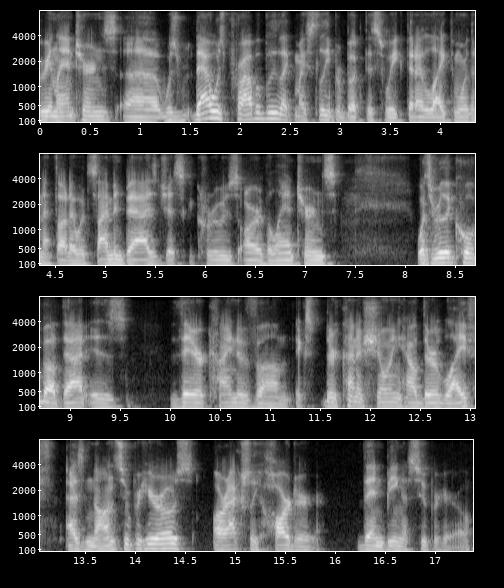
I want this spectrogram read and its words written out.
Green Lanterns uh, was that was probably like my sleeper book this week that I liked more than I thought I would. Simon Baz, Jessica Cruz are the Lanterns. What's really cool about that is they're kind of um, ex- they're kind of showing how their life as non superheroes are actually harder than being a superhero.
